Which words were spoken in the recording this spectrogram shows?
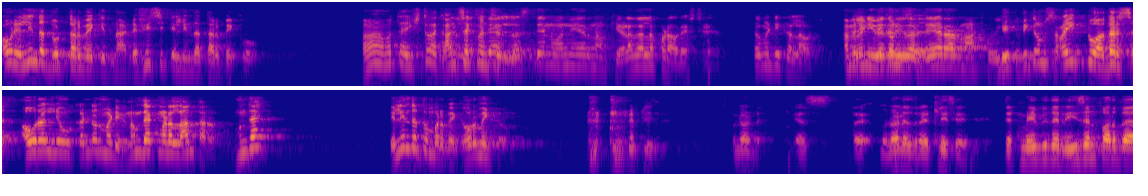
ಅವ್ರು ಎಲ್ಲಿಂದ ದುಡ್ಡು ತರಬೇಕಿದ್ನ? ಡೆಫಿಸಿಟ್ ಎಲ್ಲಿಂದ ತರಬೇಕು? ಹಾ, ಮತ್ತೆ ಇಷ್ಟದ consequence less than one year ನಾವು ಕೇಳೋದಲ್ಲ ಕೂಡ ಅವ್ರು ಎಷ್ಟು ಹೇಳಿದ್ರು. ಆಟೋಮೆಟಿಕ್ ಅಲ್ಲ ಅವ್ರು. ಆಮೇಲೆ ನೀವು it becomes- there are not it becomes right to others ಅವರಲ್ಲಿ ನೀವು ಕಂಡೋನ್ ಮಾಡಿರಿ. ನಮ್ದು ಯಾಕೆ ಮಾಡಲ್ಲ ಅಂತಾರ? ಮುಂದೆ? ಎಲ್ಲಿಂದ ತುಂಬರ್ಬೇಕು government May lord, yes, uh, my lord has rightly said, that may be the reason for the,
